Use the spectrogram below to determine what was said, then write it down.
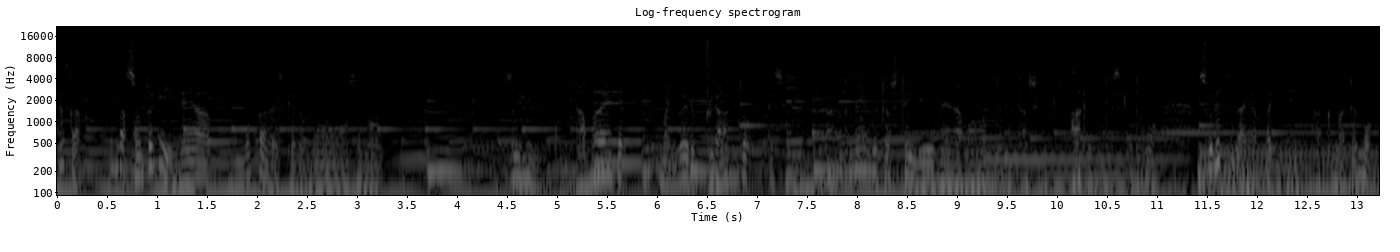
なんかまあその時にね思ったんですけどもそのそういうふうにねこの名前で、まあ、いわゆるブランドですよね。ブランドネームとして有名なものっていうのは確かにあるんですけどもそれってのはやっぱりねあくまでも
